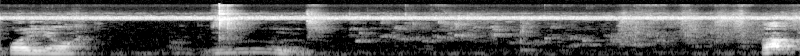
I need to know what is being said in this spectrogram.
Repolyo. Mm. Hop.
